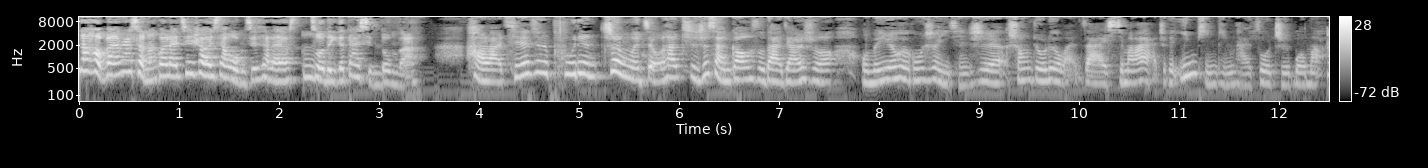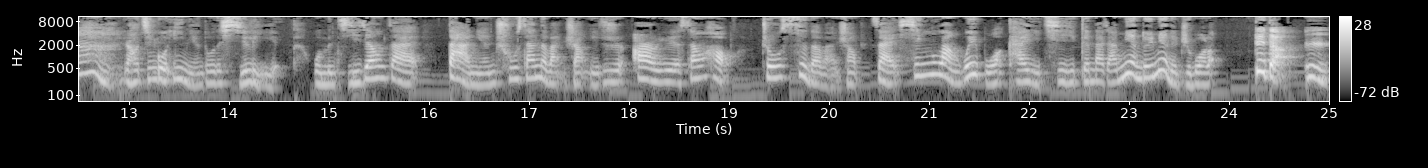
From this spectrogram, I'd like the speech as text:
那好吧，让小南瓜来介绍一下我们接下来要做的一个大行动吧。好啦，其实就是铺垫这么久，他只是想告诉大家说，我们约会公社以前是双周六晚在喜马拉雅这个音频平台做直播嘛，嗯，然后经过一年多的洗礼，我们即将在大年初三的晚上，也就是二月三号周四的晚上，在新浪微博开一期跟大家面对面的直播了。对的，嗯，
